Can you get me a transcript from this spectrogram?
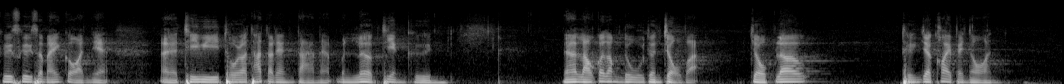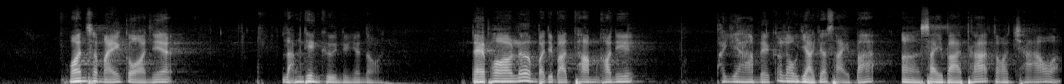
คือคือสมัยก่อนเนี่ยทีวีโทรทัศน์อะไรต่างๆมันเลิกเที่ยงคืนนะเราก็ต้องดูจนจบอะจบแล้วถึงจะค่อยไปนอน เพราะสมัยก่อนเนี่ย หลังเที่ยงคืนถึงจะนอน แต่พอเริ่มปฏิบัติธรรมคราวนี้พยายามเลยก็เราอยากจะใส่บะใส่บาตรพระตอนเช้าอะ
